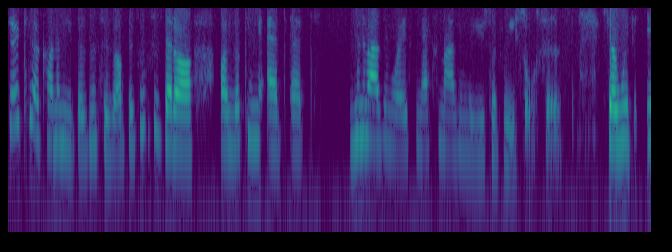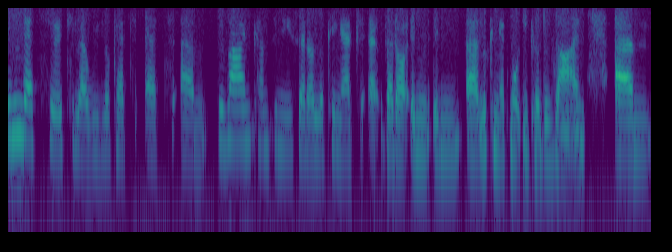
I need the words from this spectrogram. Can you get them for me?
Circular economy businesses are businesses that are are looking at at minimizing waste, maximizing the use of resources. So within that circular, we look at at um, design companies that are looking at uh, that are in in uh, looking at more eco design, um,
